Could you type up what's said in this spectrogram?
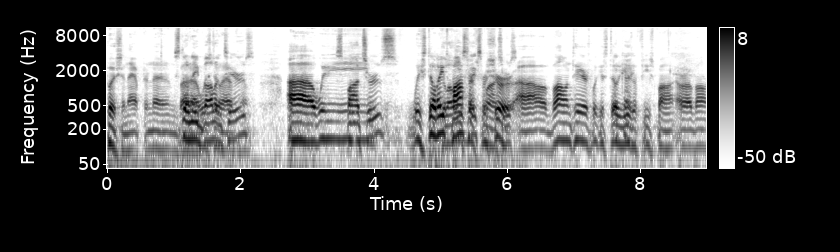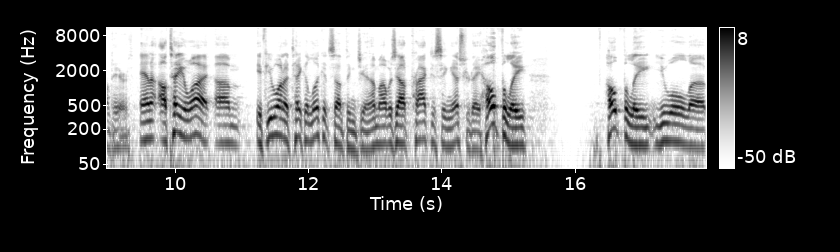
pushing afternoon. Still but, uh, need have volunteers? some. Uh, we Sponsors? We still need sponsors for sponsors. sure. Uh, volunteers. We can still use a few spon- or uh, volunteers. And I'll tell you what, um, if you want to take a look at something, Jim, I was out practicing yesterday. Hopefully, hopefully you will uh,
